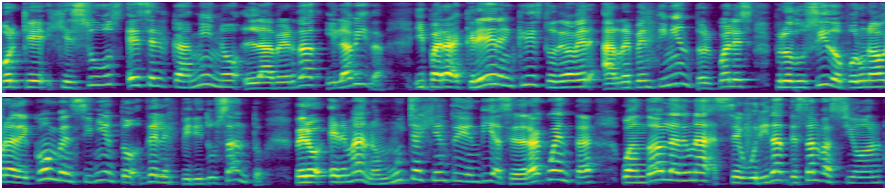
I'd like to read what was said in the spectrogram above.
porque Jesús es el camino, la verdad y la vida. Y para creer en Cristo debe haber arrepentimiento, el cual es producido por una obra de convencimiento del Espíritu Santo. Pero hermano, mucha gente hoy en día se dará cuenta cuando habla de una seguridad de salvación,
